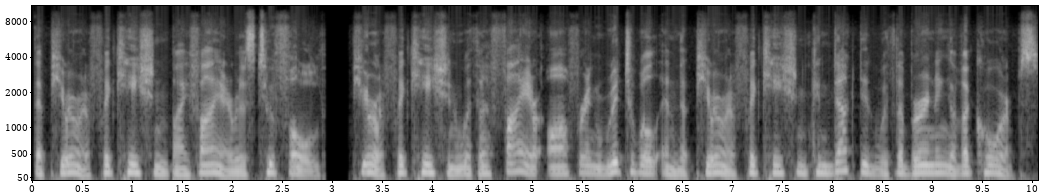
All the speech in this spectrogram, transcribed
The purification by fire is twofold purification with a fire offering ritual and the purification conducted with the burning of a corpse.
